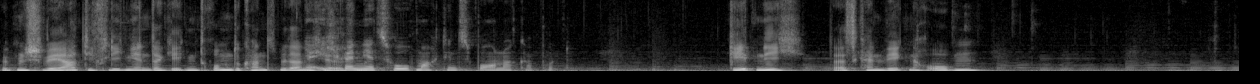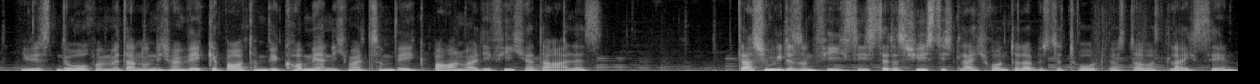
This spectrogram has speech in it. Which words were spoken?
Mit dem Schwert? Die fliegen ja in der Gegend rum. Du kannst mir da Ja, nicht ich helfen. renn jetzt hoch, mach den Spawner kaputt. Geht nicht. Da ist kein Weg nach oben. Wie wissen du hoch, wenn wir da noch nicht mal einen Weg gebaut haben? Wir kommen ja nicht mal zum Weg bauen, weil die Viecher da alles. Da ist schon wieder so ein Viech. Siehst du, das schießt dich gleich runter. Da bist du tot. Wirst du aber gleich sehen.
